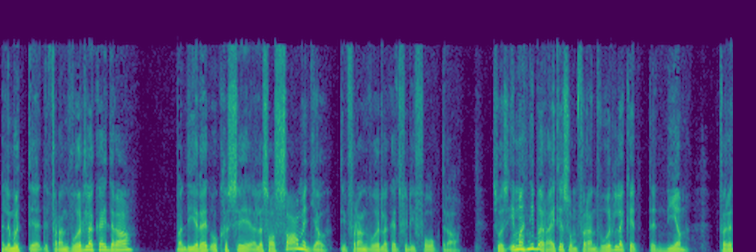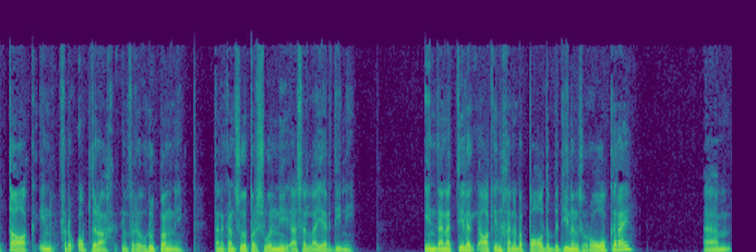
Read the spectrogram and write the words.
Hulle moet die, die verantwoordelikheid dra want die Here het ook gesê hulle sal saam met jou die verantwoordelikheid vir die volk dra. So as iemand nie bereid is om verantwoordelikheid te neem vir 'n taak en vir 'n opdrag en vir 'n roeping nie, dan kan so 'n persoon nie as 'n leier dien nie. En dan natuurlik elkeen gaan 'n bepaalde bedieningsrol kry. Ehm um,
